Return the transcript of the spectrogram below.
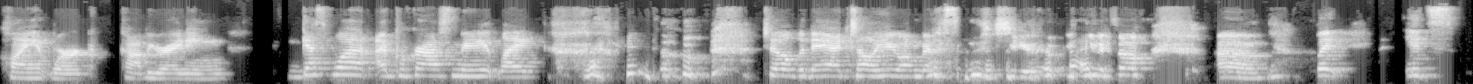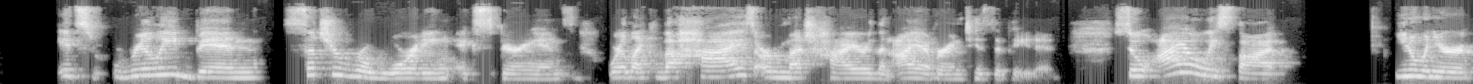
client work copywriting. Guess what? I procrastinate like till the day i tell you i'm going to send it to you you know? Um, but it's it's really been such a rewarding experience where like the highs are much higher than I ever anticipated. So I always thought, you know, when you're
